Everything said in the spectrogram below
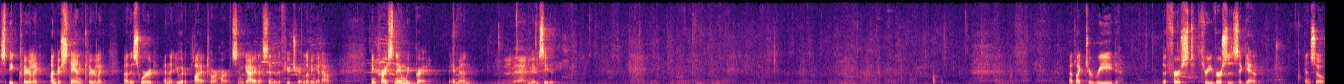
speak clearly, understand clearly, uh, this word and that you would apply it to our hearts and guide us into the future and living it out. In Christ's name we pray. Amen. Amen. You may be seated. I'd like to read the first three verses again. And so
